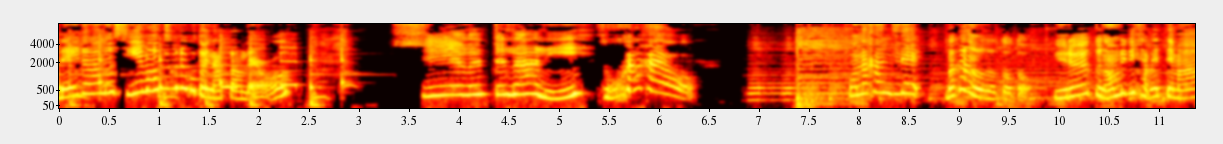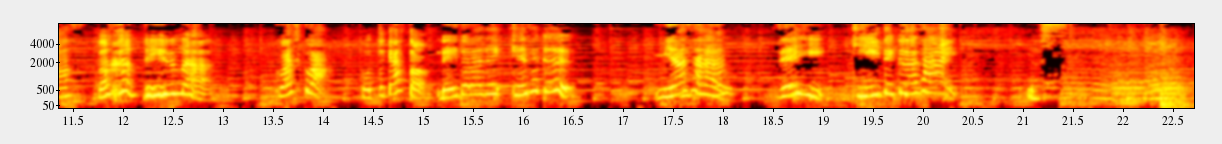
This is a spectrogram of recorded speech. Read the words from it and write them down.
レイドラの CM を作ることになったんだよ。CM って何？そこからかよ。こんな感じで、バカの弟と、ゆるーくのんびり喋ってます。バカって言うな。詳しくは、ポッドキャスト、レイドラで検索。皆さん、ぜひ、聞いてください。よし。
